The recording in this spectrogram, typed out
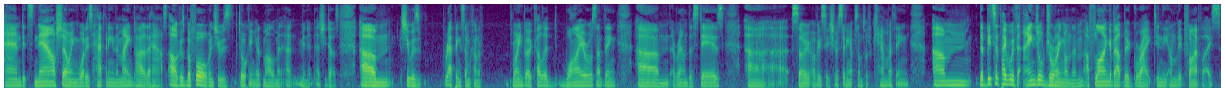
and it's now showing what is happening in the main part of the house. Oh, because before, when she was talking at a mile a minute, as she does, um, she was wrapping some kind of rainbow colored wire or something um, around the stairs. Uh, so obviously she was setting up some sort of camera thing. Um, the bits of paper with the angel drawing on them are flying about the grate in the unlit fireplace,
